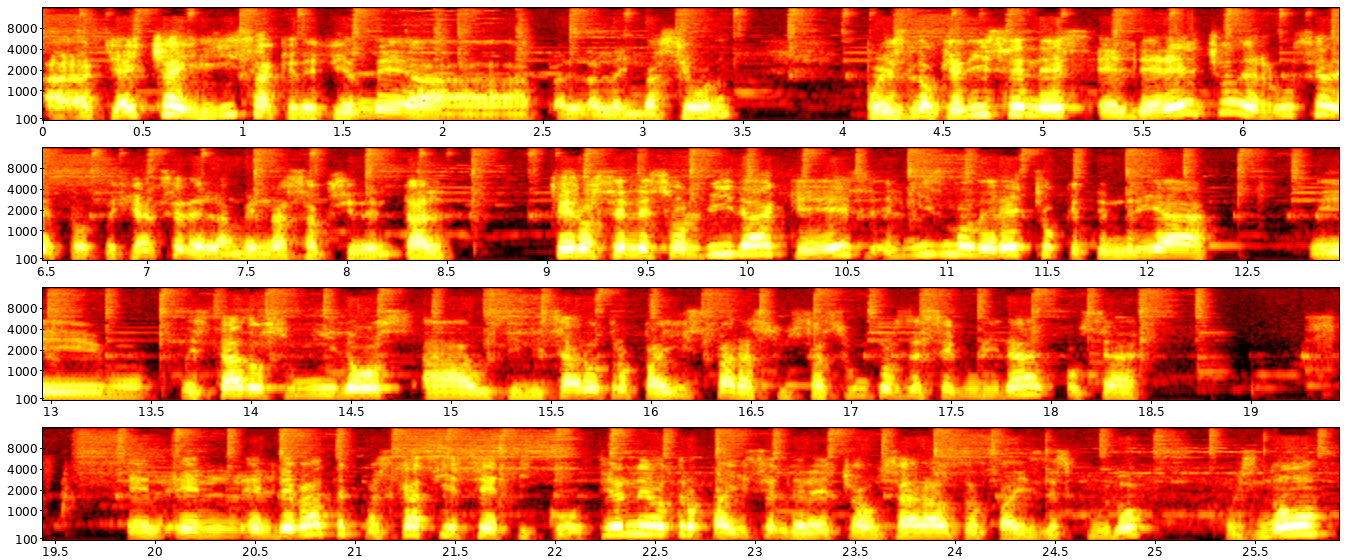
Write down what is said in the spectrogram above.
aquí hay Chairiza que defiende a, la invasión, pues lo que dicen es el derecho de Rusia de protegerse de la amenaza occidental, pero se les olvida que es el mismo derecho que tendría eh, Estados Unidos a utilizar otro país para sus asuntos de seguridad. O sea, el, debate pues casi es ético. ¿Tiene otro país el derecho a usar a otro país de escudo? Pues no,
